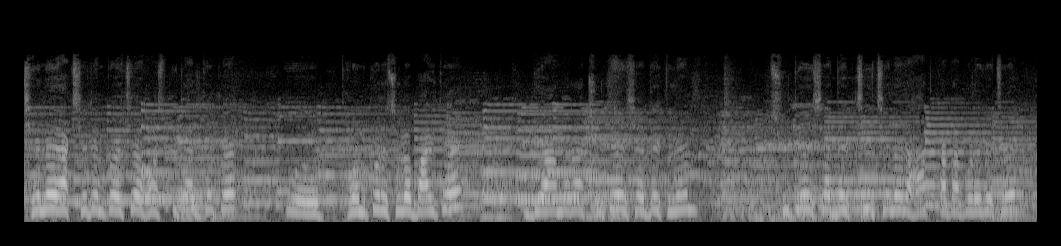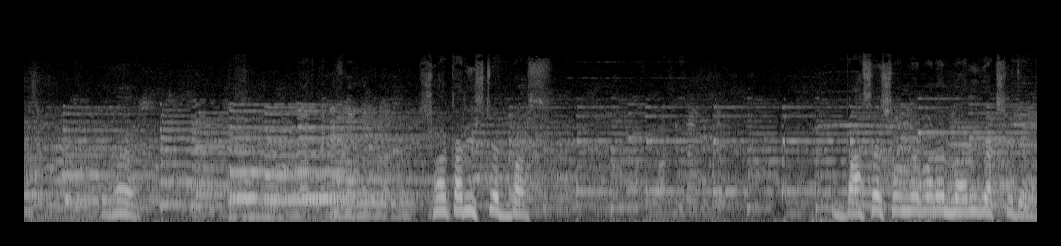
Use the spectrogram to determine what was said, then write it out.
ছেলে অ্যাক্সিডেন্ট হয়েছে হসপিটাল থেকে। ফোন করেছিল বাড়িতে। দিয়ে আমরা ছুটে এসে দেখলাম, ছুটে এসে দেখছি ছেলের হাত কাটা পড়ে গেছে। হ্যাঁ। সরকারি স্টেট বাস। বাসের সঙ্গে বলে লরির অ্যাক্সিডেন্ট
